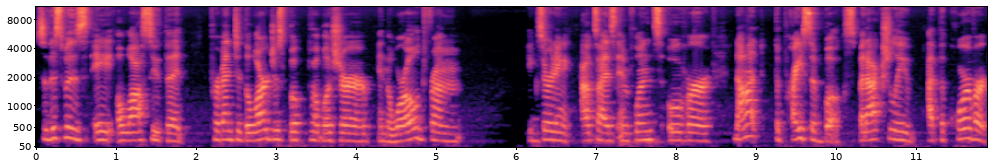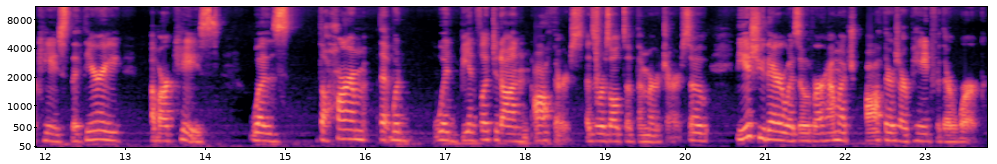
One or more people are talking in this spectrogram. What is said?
so this was a, a lawsuit that prevented the largest book publisher in the world from exerting outsized influence over not the price of books, but actually at the core of our case, the theory of our case was the harm that would would be inflicted on authors as a result of the merger. So the issue there was over how much authors are paid for their work.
